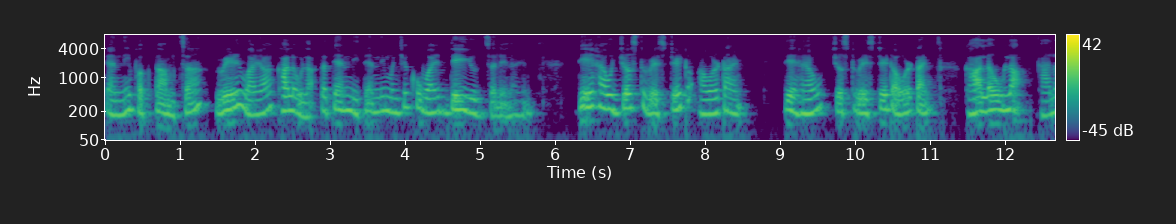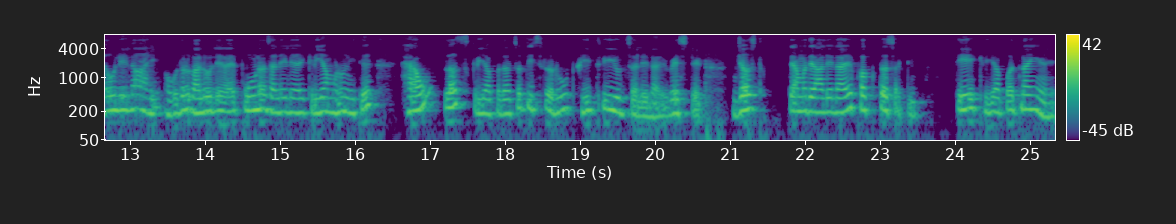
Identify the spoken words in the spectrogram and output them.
त्यांनी फक्त आमचा वेळ वाया घालवला. तर त्यांनी त्यांनी म्हणजे खूप आहे दे यूज झालेला आहे. They have just wasted our time they have just wasted our time घालवला घालवलेला आहे. अगोदर घालवलेला आहे पूर्ण झालेले आहे. क्रिया म्हणून इथे हॅव प्लस क्रियापदाचं तिसरं रूप व्ही थ्री यूज झालेलं आहे. वेस्टेड जस्ट त्यामध्ये आलेलं आहे फक्तसाठी. ते क्रियापद नाही आहे.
